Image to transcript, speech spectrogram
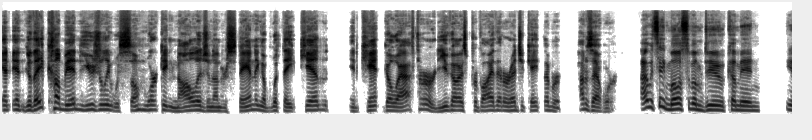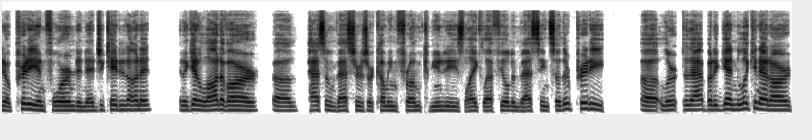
And, and do they come in usually with some working knowledge and understanding of what they can and can't go after, or do you guys provide that or educate them, or how does that work? I would say most of them do come in, you know, pretty informed and educated on it. And again, a lot of our uh, passive investors are coming from communities like left field investing, so they're pretty uh, alert to that. But again, looking at our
